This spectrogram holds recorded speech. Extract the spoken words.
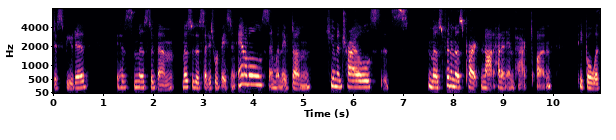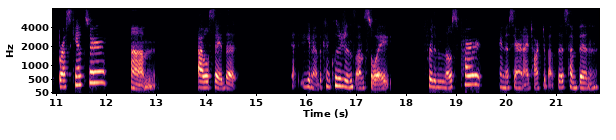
disputed because most of them most of those studies were based in animals and when they've done human trials it's most for the most part not had an impact on people with breast cancer um, i will say that you know the conclusions on soy for the most part i know sarah and i talked about this have been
